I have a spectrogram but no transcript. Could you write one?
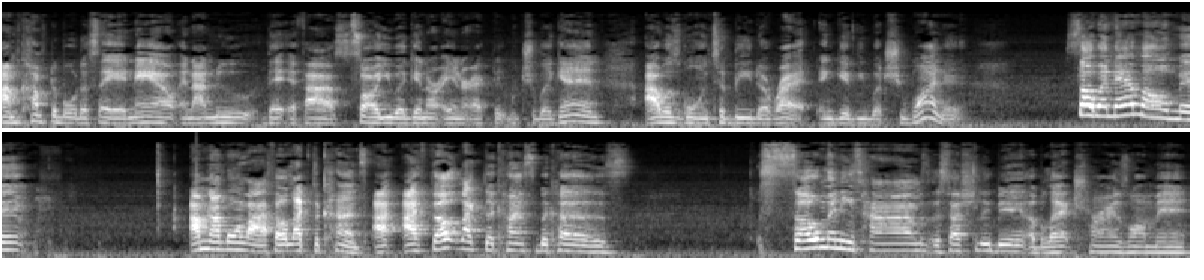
I'm comfortable to say it now, and I knew that if I saw you again or interacted with you again, I was going to be direct and give you what you wanted. So in that moment, I'm not gonna lie, I felt like the cunts. I, I felt like the cunts because so many times, especially being a black trans woman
